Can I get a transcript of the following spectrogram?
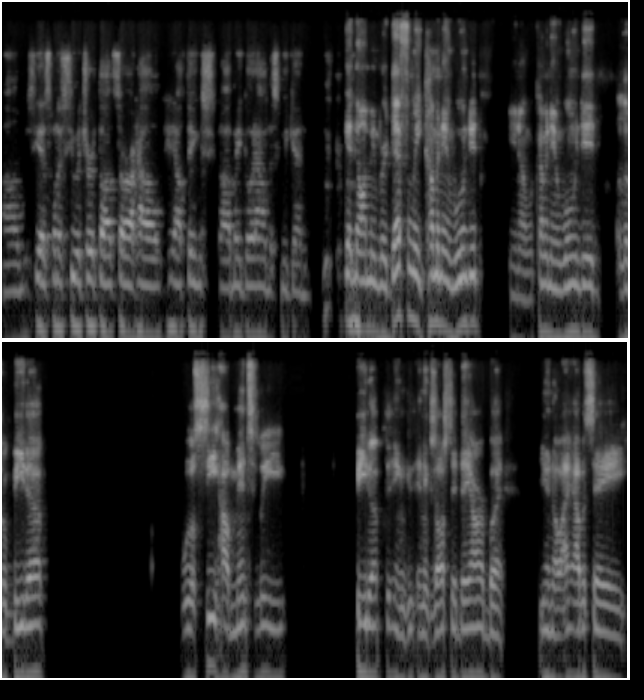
Um, so yes, want to see what your thoughts are on how how things uh, may go down this weekend. Yeah, no, I mean we're definitely coming in wounded. You know, we're coming in wounded, a little beat up. We'll see how mentally beat up and, exhausted they are. But you know, I, I would say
